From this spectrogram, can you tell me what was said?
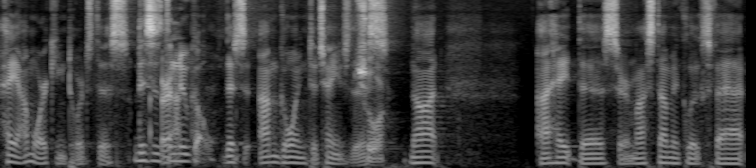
Hey, I'm working towards this. This is Or the new goal. This I'm going to change this. Sure. Not I hate this or my stomach looks fat.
